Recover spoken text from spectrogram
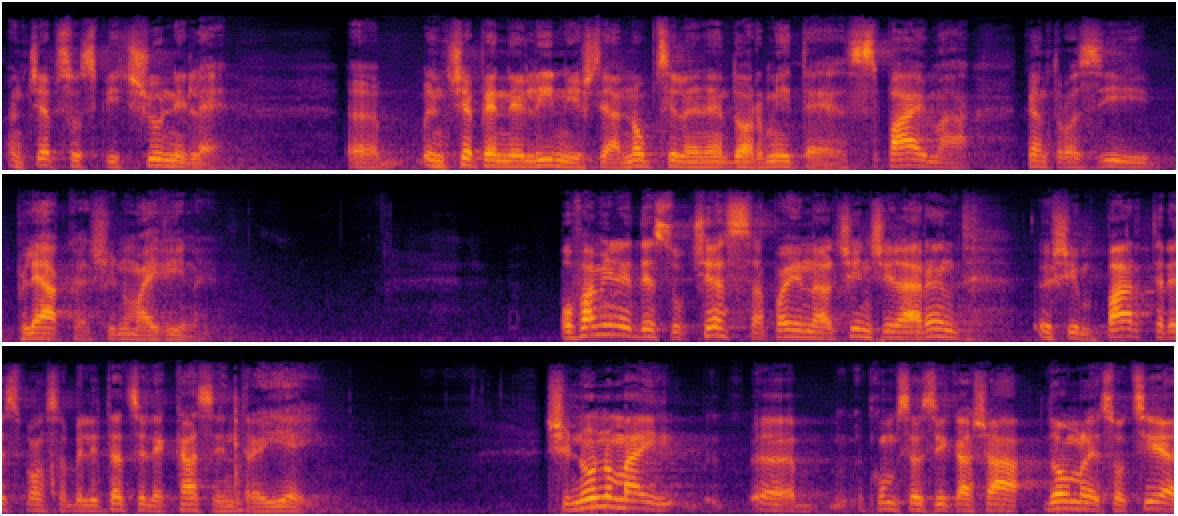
Încep suspiciunile, uh, începe neliniștea, nopțile nedormite, spaima că într-o zi pleacă și nu mai vine. O familie de succes, apoi în al cincilea rând, își împart responsabilitățile casei între ei. Și nu numai, uh, cum să zic așa, domnule, soția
